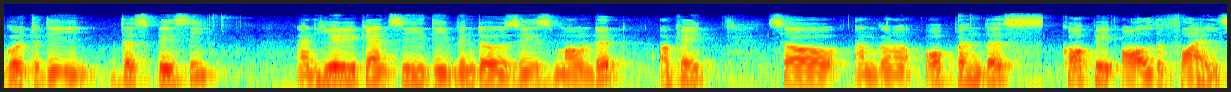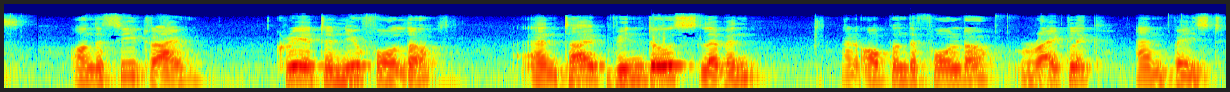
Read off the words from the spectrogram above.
go to the this PC and here you can see the Windows is mounted okay so I'm gonna open this copy all the files. On the C drive create a new folder and type Windows 11 and open the folder right click and paste.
